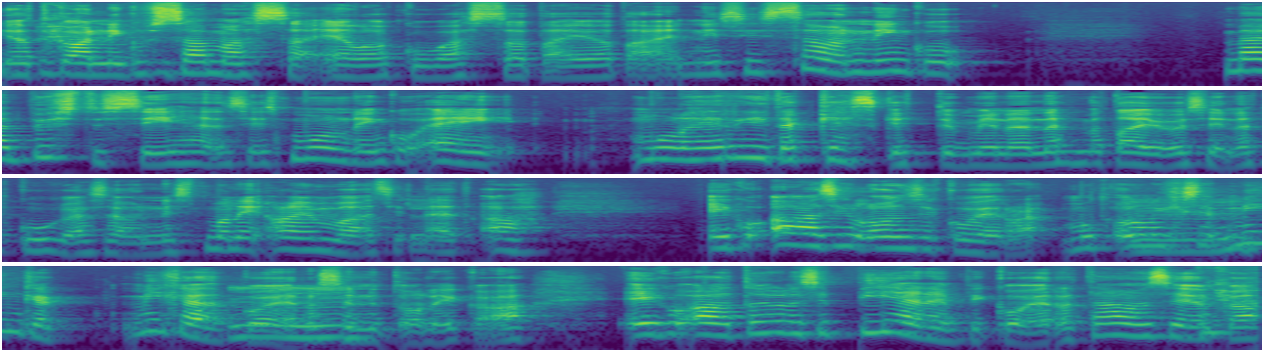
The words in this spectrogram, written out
jotka on niinku samassa elokuvassa tai jotain, niin siis se on niinku, mä en pysty siihen, siis mulla niinku ei, mulla ei riitä keskittyminen, että mä tajuisin, että kuka se on, niin mä olin aivan vaan silleen, että ah, ei kun A, sillä on se koira, mutta oliko se, minkä, mikä koira se nyt olikaan? Ei kun A, toi oli se pienempi koira, tää on se, joka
